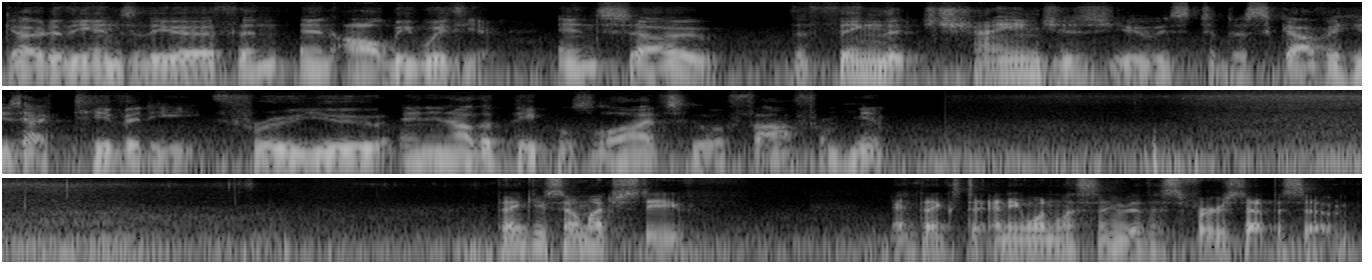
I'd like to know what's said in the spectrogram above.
Go to the ends of the earth and, and I'll be with you. And so the thing that changes you is to discover his activity through you and in other people's lives who are far from him. Thank you so much, Steve. And thanks to anyone listening to this first episode.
